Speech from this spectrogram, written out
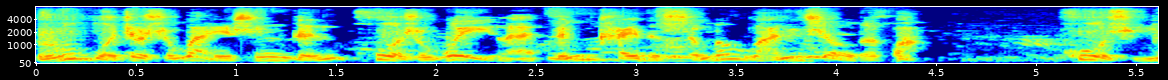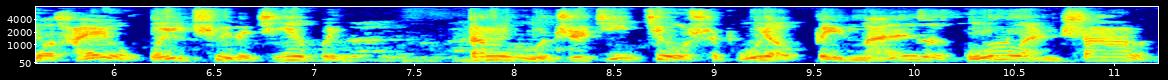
如果这是外星人或是未来人开的什么玩笑的话。或许我还有回去的机会，当务之急就是不要被蛮子胡乱杀了。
